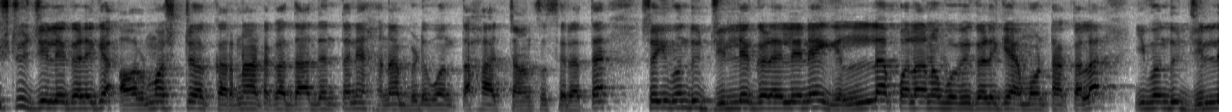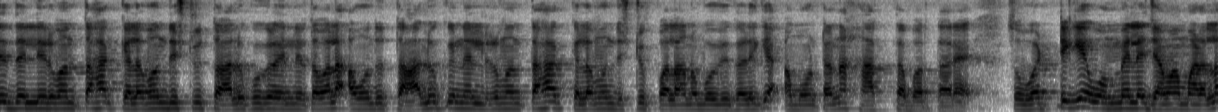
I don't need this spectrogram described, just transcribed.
ಇಷ್ಟು ಜಿಲ್ಲೆಗಳಿಗೆ ಆಲ್ಮೋಸ್ಟ್ ಕರ್ನಾಟಕದಾದ್ಯಂತನೇ ಹಣ ಬಿಡುವಂತಹ ಚಾನ್ಸಸ್ ಇರುತ್ತೆ. ಸೊ ಈ ಒಂದು ಜಿಲ್ಲೆಗಳಲ್ಲಿನೇ ಎಲ್ಲ ಫಲಾನುಭವಿಗಳಿಗೆ ಅಮೌಂಟ್ ಹಾಕಲ್ಲ. ಈ ಒಂದು ಜಿಲ್ಲೆದಲ್ಲಿರುವಂತಹ ಕೆಲವೊಂದಿಷ್ಟು ತಾಲೂಕುಗಳೇನಿರ್ತಾವಲ್ಲ ಆ ಒಂದು ತಾಲೂಕಿನಲ್ಲಿರುವಂತಹ ಕೆಲವೊಂದಿಷ್ಟು ಫಲಾನುಭವಿಗಳಿಗೆ ಅಮೌಂಟನ್ನು ಹಾಕ್ತಾ ಬರ್ತಾರೆ. ಸೊ ಒಟ್ಟಿಗೆ ಒಮ್ಮೆಲೆ ಜಮಾ ಮಾಡಲ್ಲ,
